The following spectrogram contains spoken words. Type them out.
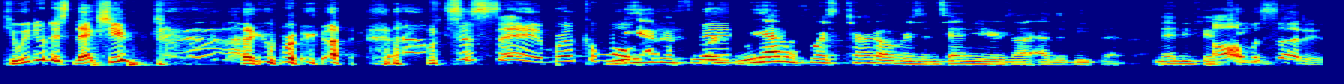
Can we do this next year? like, bro, I'm just saying, bro. Come on. We haven't forced, we haven't forced turnovers in ten years uh, as a defense. Maybe fifteen. all of a sudden,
